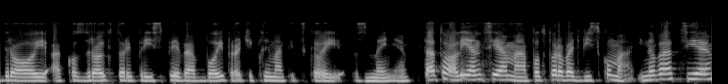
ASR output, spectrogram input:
zdroj, ako zdroj, ktorý prispieva v boji proti klimatickej zmene. Táto aliancia má podporovať výskum a inovácie,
